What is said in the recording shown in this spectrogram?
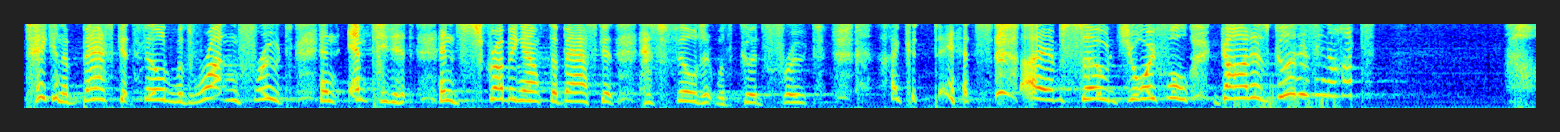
taken a basket filled with rotten fruit and emptied it, and scrubbing out the basket has filled it with good fruit. I could dance. I am so joyful. God is good, is he not? Oh,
